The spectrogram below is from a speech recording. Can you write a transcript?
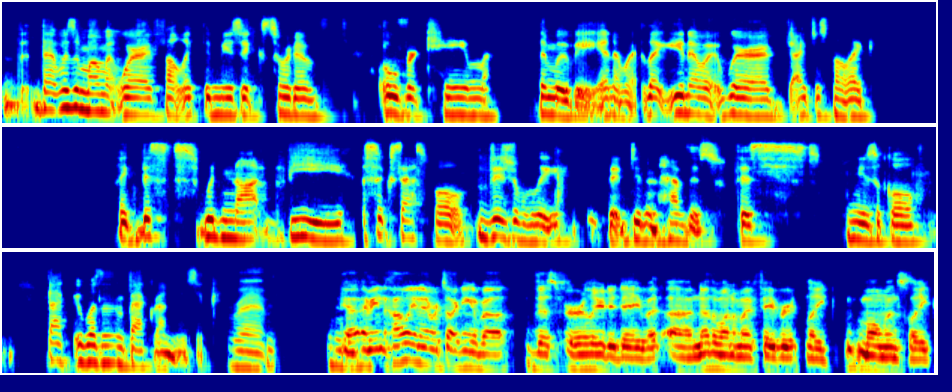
that was a moment where I felt like the music sort of overcame the movie in a way, like you know, where I, I just felt like like this would not be successful visually it didn't have this this musical back. It wasn't background music. right. Yeah, I mean, Holly and I were talking about this earlier today, but uh, another one of my favorite like moments like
